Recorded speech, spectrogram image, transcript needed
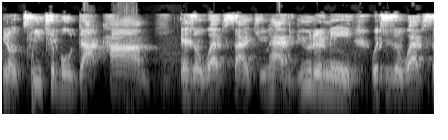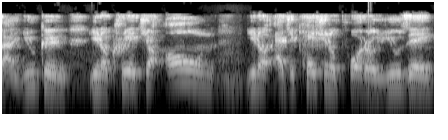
you know, teachable.com is a website. You have Udemy, which is a website. You can, you know, create your own, you know, educational portal using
